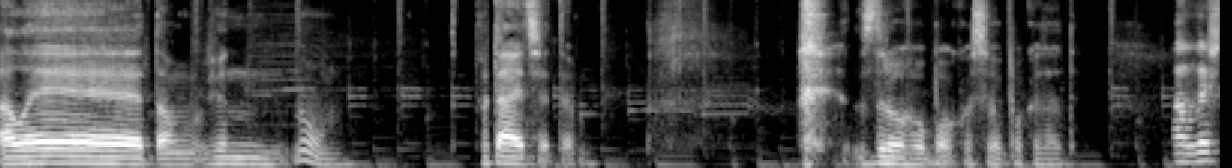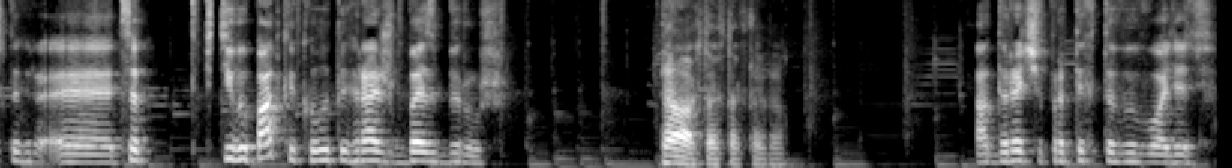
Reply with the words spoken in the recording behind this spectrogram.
Але там він, ну, питається там з другого боку себе показати. Але ж ти е, це в ті випадки, коли ти граєш без біруш. Так, так, так, так, так. А до речі, про тих, хто виводять,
